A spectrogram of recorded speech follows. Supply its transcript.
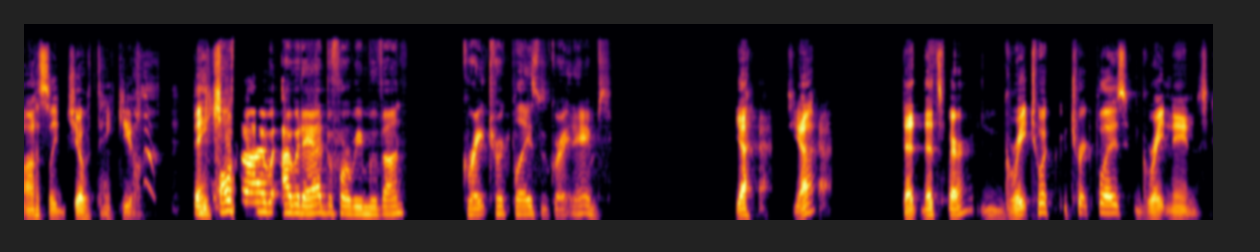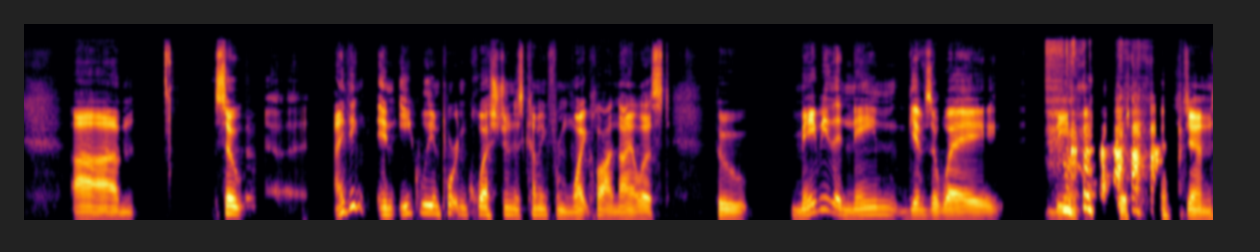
honestly, Joe, thank you, thank you. Also, I, w- I would add before we move on, great trick plays with great names. Yeah, yeah, that that's fair. Great trick trick plays, great names. Um, so uh, I think an equally important question is coming from White Claw Nihilist, who maybe the name gives away the question,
